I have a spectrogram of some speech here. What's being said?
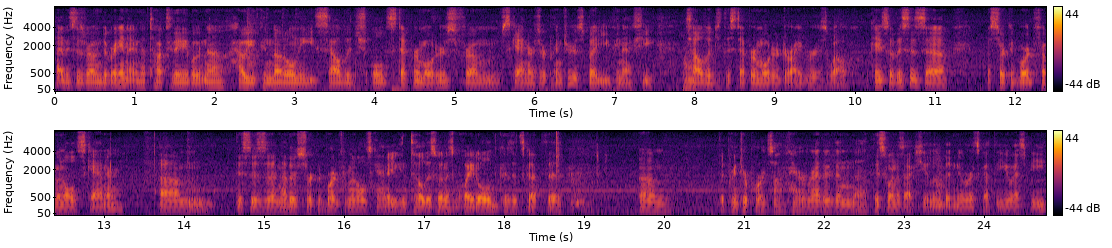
Hi, this is Robin Debreuil and I'm going to talk today about now how you can not only salvage old stepper motors from scanners or printers, but you can actually salvage the stepper motor driver as well. Okay, so this is a, a circuit board from an old scanner. Um, this is another circuit board from an old scanner. You can tell this one is quite old because it's got the um, the printer ports on there rather than uh, this one is actually a little bit newer. It's got the USB.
